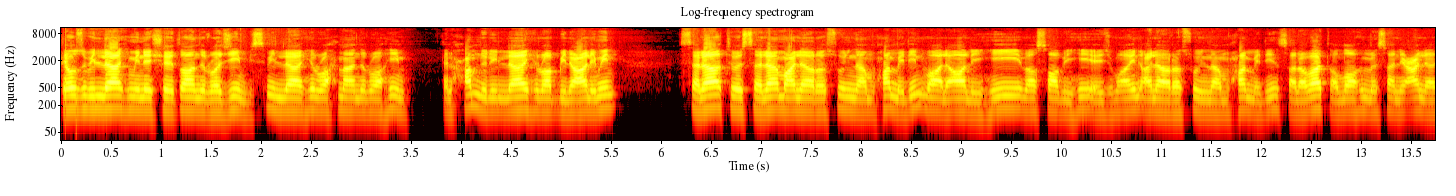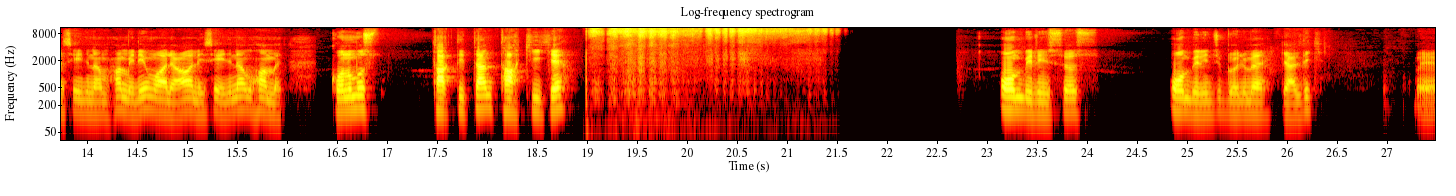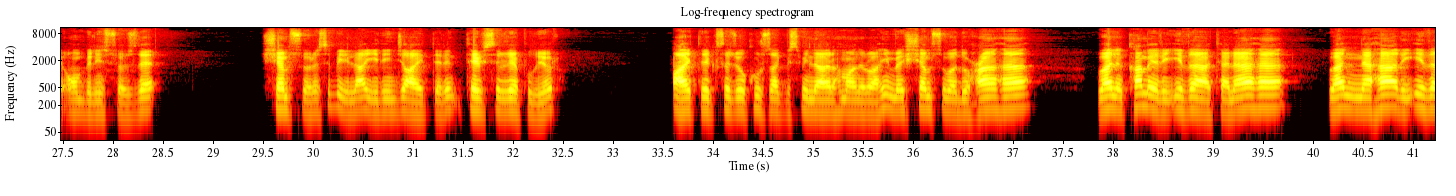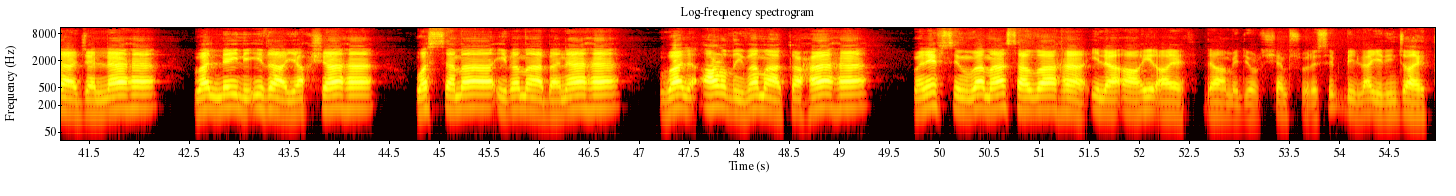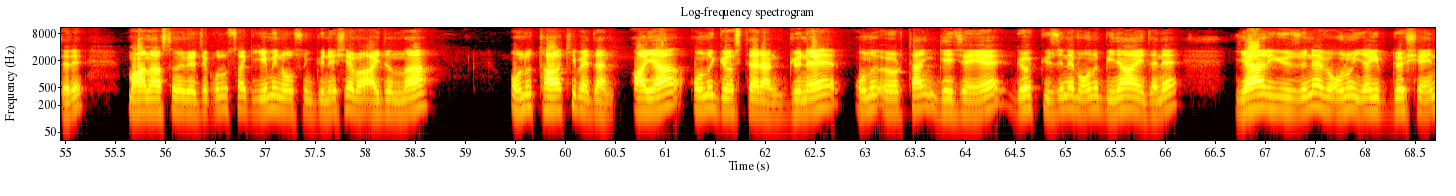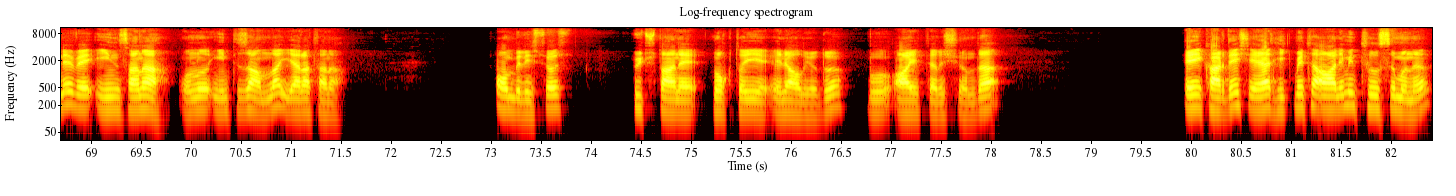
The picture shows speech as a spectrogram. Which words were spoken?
Euzu billahi mineşşeytanirracim. Bismillahirrahmanirrahim. Elhamdülillahi rabbil alamin. Salatu ve selam ala Resulina Muhammedin ve ala alihi ve sahbihi ecmain ala Resulina Muhammedin. Salavat. Allahümme salli ala seyyidina Muhammedin ve ala ali seyyidina Muhammed. Konumuz taklitten tahkike. 11. söz 11. bölüme geldik. Ve 11. sözde Şems suresi 1 ila 7. ayetlerin tefsiri yapılıyor. Ayetleri kısaca okursak Bismillahirrahmanirrahim ve şemsu ve duhaha vel kameri izâ telâha vel nehâri izâ cellâha vel leyli izâ yakşâha ve semâi ve mâ benâha vel ardı ve mâ tahâha ve nefsin ve mâ sevvâha ila ahir ayet devam ediyor Şems suresi 1 ila 7. ayetleri. Manasını verecek olursak yemin olsun güneşe ve aydınlığa onu takip eden aya, onu gösteren güne, onu örten geceye, gökyüzüne ve onu bina edene, yeryüzüne ve onu yayıp döşeyene ve insana, onu intizamla yaratana. 11. söz 3 tane noktayı ele alıyordu bu ayetler ışığında. Ey kardeş eğer hikmeti alemin tılsımını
